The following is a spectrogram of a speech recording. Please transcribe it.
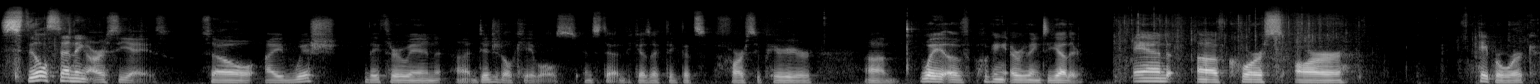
still sending RCAs. So I wish they threw in uh, digital cables instead because I think that's far superior um, way of hooking everything together. And of course our paperwork.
